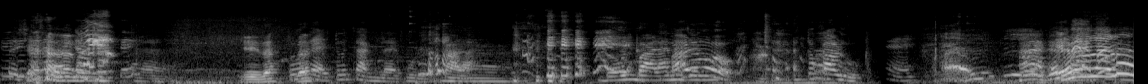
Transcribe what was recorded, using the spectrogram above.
ये जा तो नाही तो चांगला आहे पुढे काळा. दोन बाळांना काळू तो काळू. हे बघा, बघा, बघा.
